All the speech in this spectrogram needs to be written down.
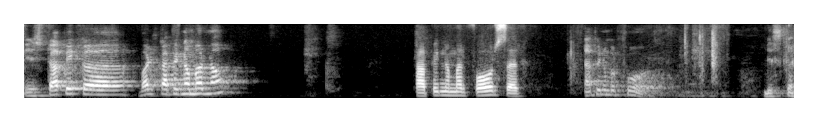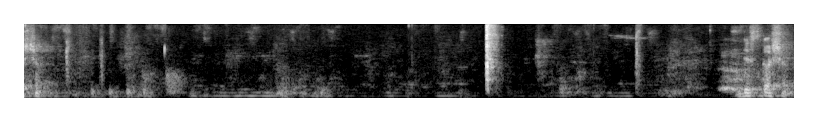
Is topic, uh, what topic number now? Topic number four, sir. Topic number four, discussion. Discussion.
